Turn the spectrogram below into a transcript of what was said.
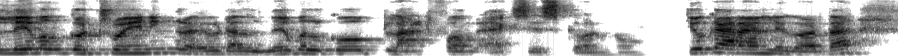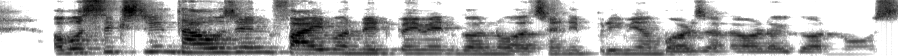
लेभलको ट्रेनिङ र एउटा लेभलको प्लेटफर्म एक्सेस गर्नु त्यो कारणले गर्दा अब sixteen thousand five hundred payment गर्नुभएको छ भने प्रिमियम भर्जन अर्डर गर्नुहोस्।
